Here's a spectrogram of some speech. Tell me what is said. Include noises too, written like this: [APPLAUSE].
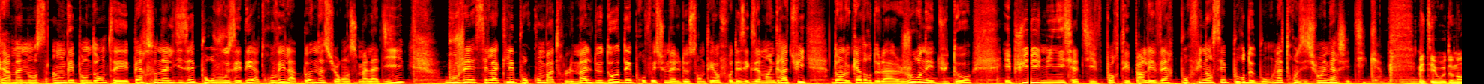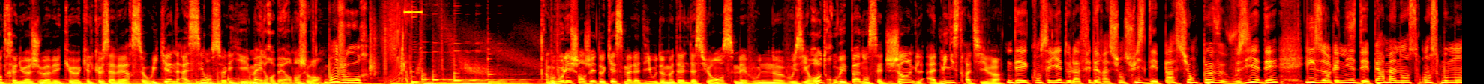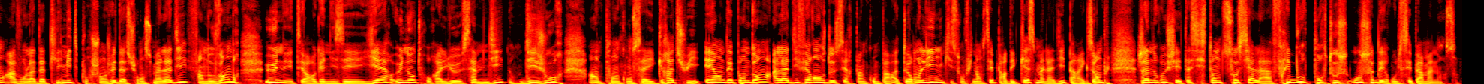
permanence indépendante et personnalisée pour vous aider à trouver la bonne assurance maladie. Bouger, c'est la clé pour combattre le mal de dos. Des professionnels de santé offrent des examens gratuits dans le cadre de la journée du dos. Et puis une initiative portée par les Verts pour financer pour de bon la transition énergétique. Météo demain très nuageux avec euh, quelques averses. Week-end assez ensoleillé. Maël Robert, bonjour. Bonjour. Vous voulez changer de caisse maladie ou de modèle d'assurance, mais vous ne vous y retrouvez pas dans cette jungle administrative. Des conseillers de la Fédération suisse des patients peuvent vous y aider. Ils organisent des permanences en ce moment avant la date limite pour changer d'assurance maladie, fin novembre. Une était organisée hier, une autre aura lieu samedi, dans 10 jours. Un point conseil gratuit et indépendant, à la différence de certains comparateurs en ligne qui sont financés par des caisses maladie, par exemple. Jeanne Ruche est assistante sociale à Fribourg pour où se déroulent ces permanences.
